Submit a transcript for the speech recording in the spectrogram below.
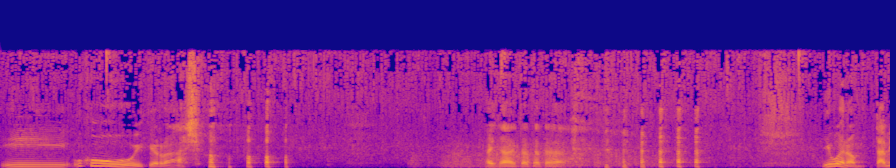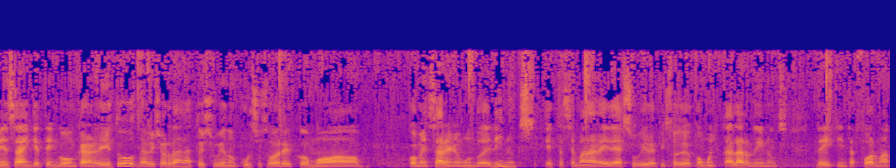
Y. ¡Uy! ¡Qué rayo! Ahí está, está, está, está. y bueno, también saben que tengo un canal de YouTube, David Jordana, estoy subiendo un curso sobre cómo comenzar en el mundo de Linux. Esta semana la idea es subir episodio de cómo instalar Linux de distintas formas.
